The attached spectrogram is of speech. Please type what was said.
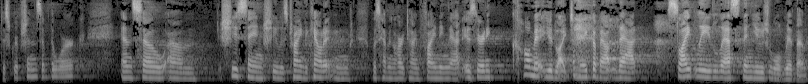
descriptions of the work. And so um, she's saying she was trying to count it and was having a hard time finding that. Is there any comment you'd like to make about that slightly less than usual rhythm?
